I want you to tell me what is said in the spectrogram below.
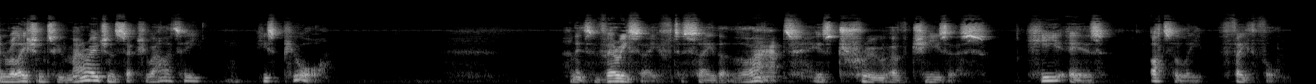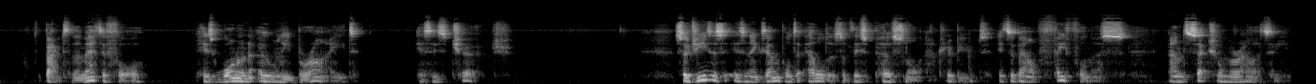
In relation to marriage and sexuality, he's pure. And it's very safe to say that that is true of Jesus. He is utterly faithful. Back to the metaphor, his one and only bride is his church. So Jesus is an example to elders of this personal attribute. It's about faithfulness and sexual morality.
